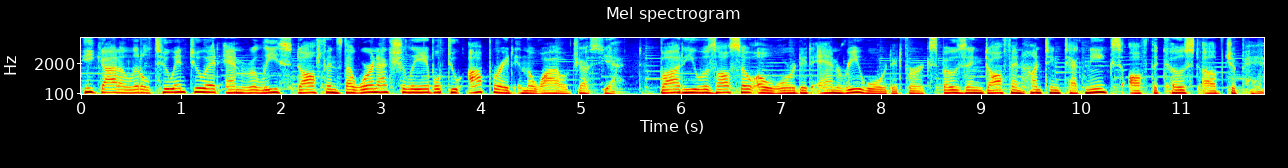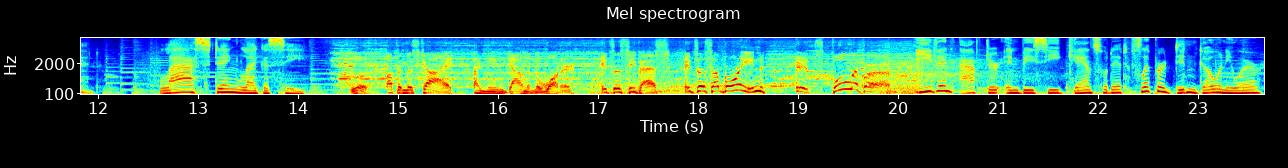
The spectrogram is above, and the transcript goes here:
He got a little too into it and released dolphins that weren't actually able to operate in the wild just yet. But he was also awarded and rewarded for exposing dolphin hunting techniques off the coast of Japan. Lasting legacy. Look, up in the sky. I mean down in the water. It's a sea bass. It's a submarine. It's Flipper. Even after NBC canceled it, Flipper didn't go anywhere.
